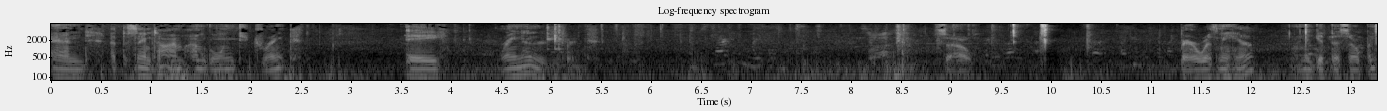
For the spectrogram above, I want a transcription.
and at the same time, I'm going to drink a Reign Energy drink. So, bear with me here. Let me get this open.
